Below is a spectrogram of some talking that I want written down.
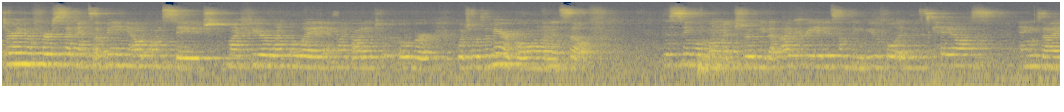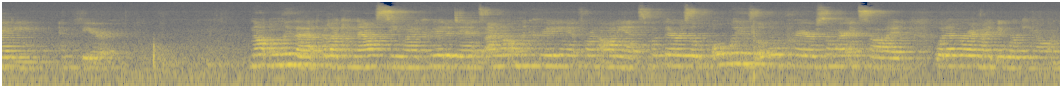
During the first seconds of being out on stage, my fear went away and my body took over, which was a miracle all in itself. This single moment showed me that I created something beautiful amidst chaos, anxiety, and fear. Not only that, but I can now see when I create a dance, I'm not only creating it for an audience, but there is always a little prayer somewhere inside, whatever I might be working on,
